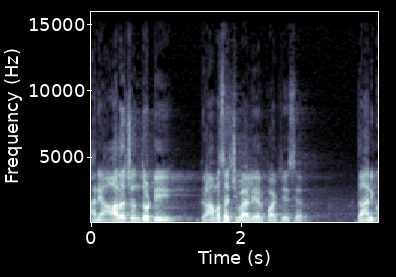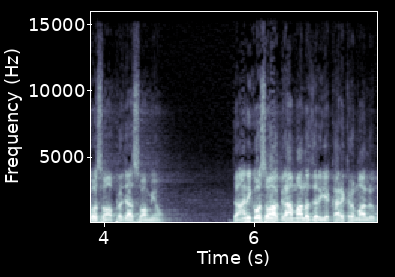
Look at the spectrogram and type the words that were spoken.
అనే ఆలోచనతోటి గ్రామ సచివాలయాలు ఏర్పాటు చేశారు. దానికోసం ఆ ప్రజాస్వామ్యం దానికోసం ఆ గ్రామాల్లో జరిగే కార్యక్రమాలు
